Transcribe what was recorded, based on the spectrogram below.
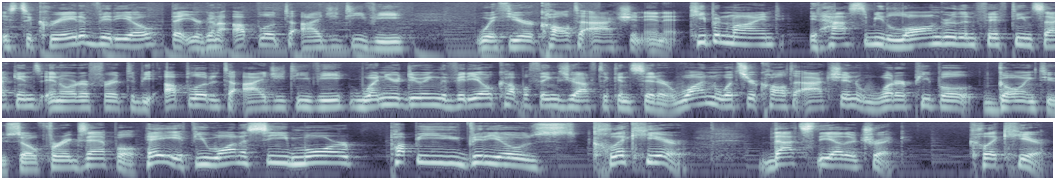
is to create a video that you're gonna upload to IGTV with your call to action in it. Keep in mind, it has to be longer than 15 seconds in order for it to be uploaded to IGTV. When you're doing the video, a couple things you have to consider. One, what's your call to action? What are people going to? So for example, hey, if you wanna see more puppy videos, click here. That's the other trick, click here.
